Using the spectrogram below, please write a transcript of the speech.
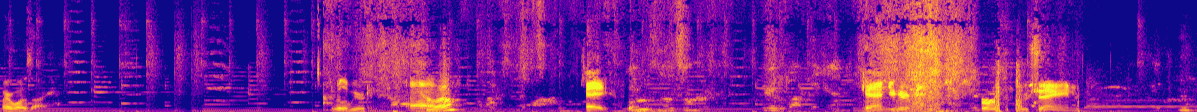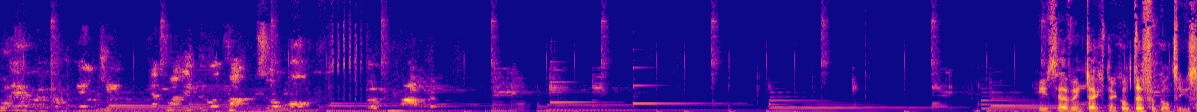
Where was I? It's really weird. Um, Hello? Hey. Can you hear me? Earth to Shane. He's having technical difficulties.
